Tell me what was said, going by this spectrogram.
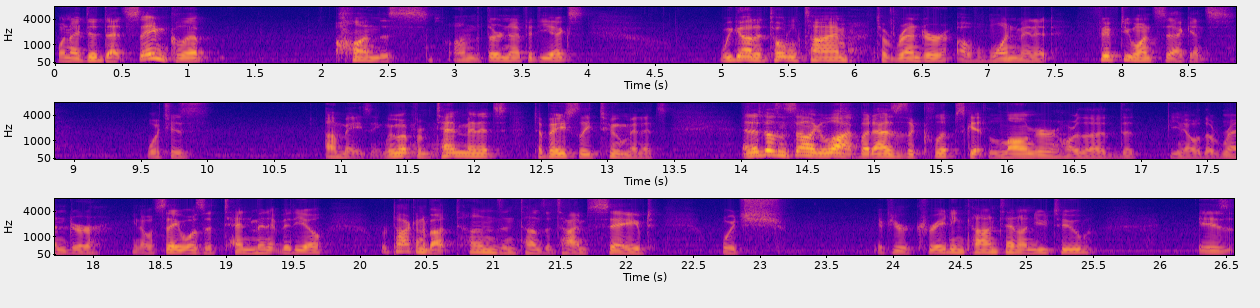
When I did that same clip on this on the 3950X, we got a total time to render of 1 minute 51 seconds, which is amazing. We went from 10 minutes to basically 2 minutes. And it doesn't sound like a lot, but as the clips get longer or the, the you know the render, you know, say it was a 10 minute video, we're talking about tons and tons of time saved, which if you're creating content on YouTube is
